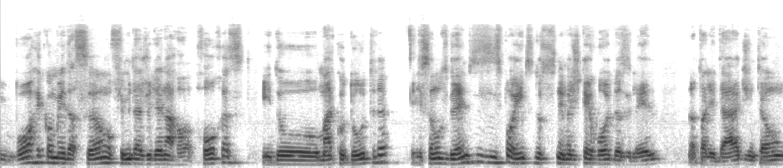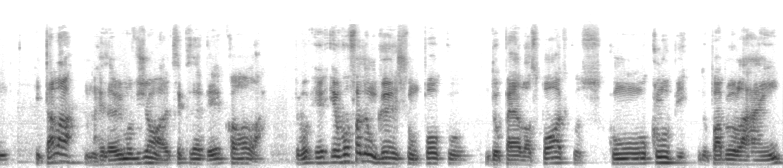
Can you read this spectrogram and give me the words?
Boa recomendação, o filme da Juliana Rojas e do Marco Dutra. Eles são os grandes expoentes do cinema de terror brasileiro da atualidade, então, e tá lá, na Reserva Imovision, a hora que você quiser ver, cola lá. Eu eu vou fazer um gancho um pouco do Pérolas Póticos com o Clube, do Pablo Larraín,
